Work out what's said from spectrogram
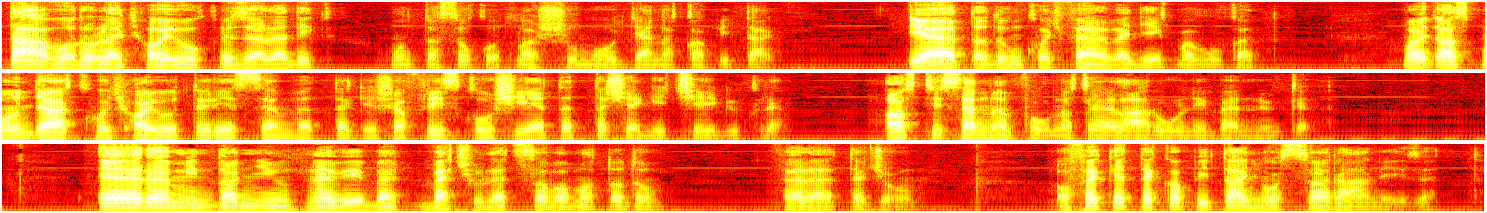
Távolról egy hajó közeledik, mondta szokott lassú módján a kapitány. Jelt adunk, hogy felvegyék magukat. Majd azt mondják, hogy hajótörés szenvedtek, és a friszkó sietett a segítségükre. Azt hiszem, nem fognak elárulni bennünket. Erre mindannyiunk nevébe becsület szavamat adom, felelte John. A fekete kapitány hosszan ránézett.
